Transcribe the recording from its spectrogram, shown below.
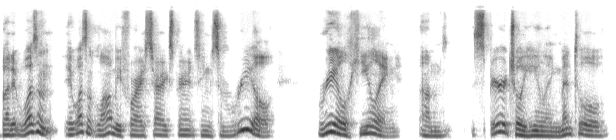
but it wasn't it wasn't long before I started experiencing some real, real healing, um, spiritual healing, mental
